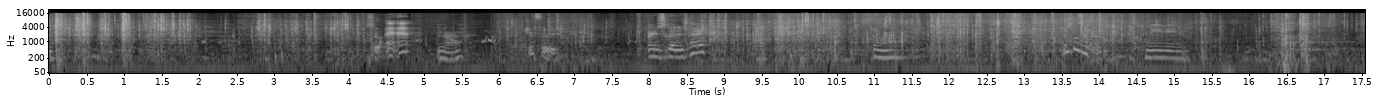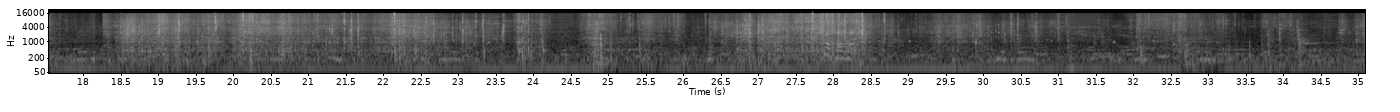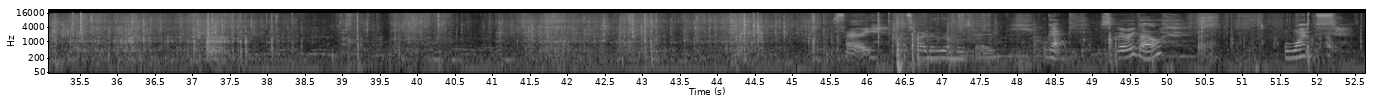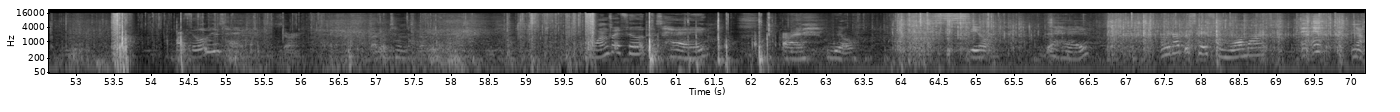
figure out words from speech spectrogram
So, eh, eh. no. Your food. I just got his hay. Um, this is like a cleaning. Sorry, rub. Okay, so there we go. Once I fill up his head, sorry, gotta turn this down. Once I fill up his hay, I will seal the hay. We got this hay from Walmart. Eh, eh, no,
